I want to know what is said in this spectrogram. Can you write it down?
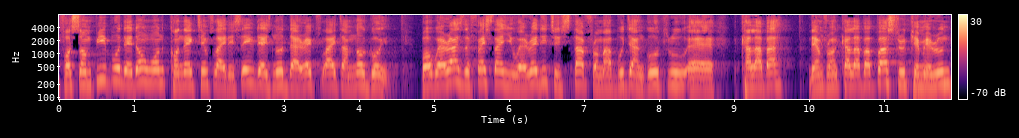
For some people, they don't want connecting flight. They say if there is no direct flight, I'm not going. But whereas the first time you were ready to start from Abuja and go through uh, Calabar, then from Calabar pass through Cameroon,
